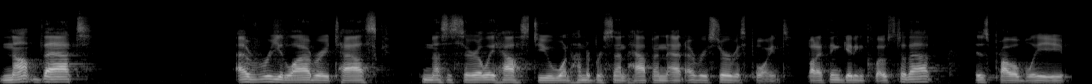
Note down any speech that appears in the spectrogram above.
Not that every library task necessarily has to 100% happen at every service point, but I think getting close to that is probably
